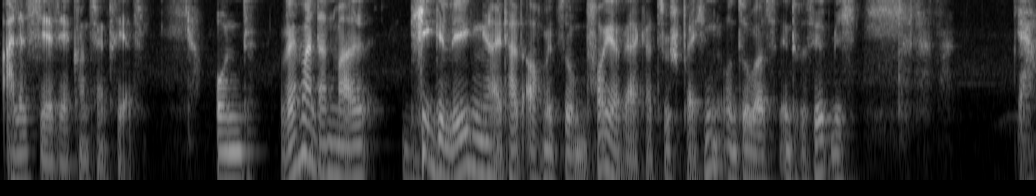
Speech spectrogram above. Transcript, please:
alles sehr, sehr konzentriert. Und wenn man dann mal die Gelegenheit hat, auch mit so einem Feuerwerker zu sprechen und sowas interessiert mich, ja,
